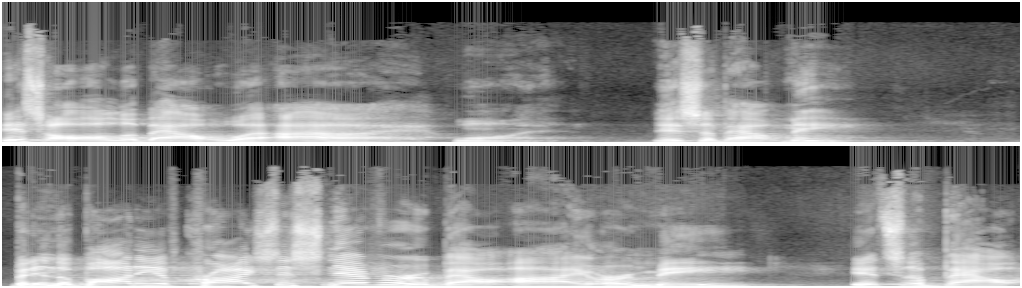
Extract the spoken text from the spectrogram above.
it's all about what I want, it's about me. But in the body of Christ, it's never about I or me, it's about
